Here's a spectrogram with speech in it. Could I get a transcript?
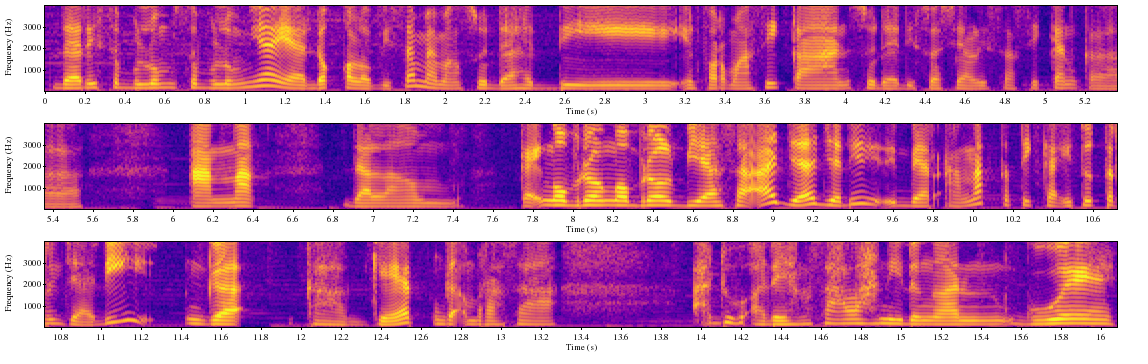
dari sebelum-sebelumnya ya dok. Kalau bisa memang sudah diinformasikan, sudah disosialisasikan ke anak dalam kayak ngobrol-ngobrol biasa aja. Jadi biar anak ketika itu terjadi nggak kaget, nggak merasa, aduh ada yang salah nih dengan gue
